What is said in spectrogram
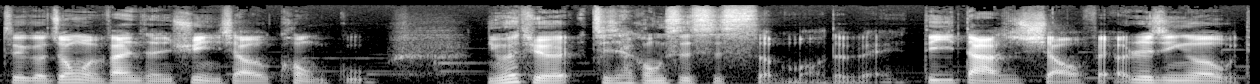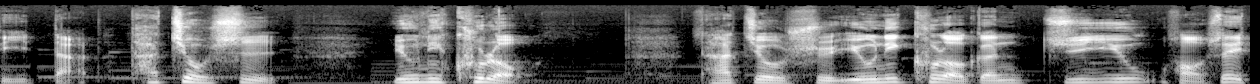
这个中文翻成讯销控股。你会觉得这家公司是什么，对不对？第一大是消费，日经二五第一大的，它就是 Uniqlo，它就是 Uniqlo 跟 GU，哈，所以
